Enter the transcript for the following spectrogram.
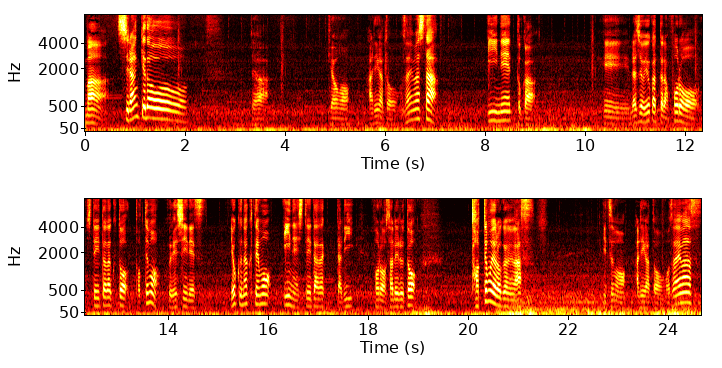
まあ知らんけど。じゃあ今日もありがとうございました。いいねとか、えー、ラジオよかったらフォローしていただくととっても嬉しいです。よくなくてもいいねしていただいたりフォローされるととっても喜びます。いつもありがとうございます。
